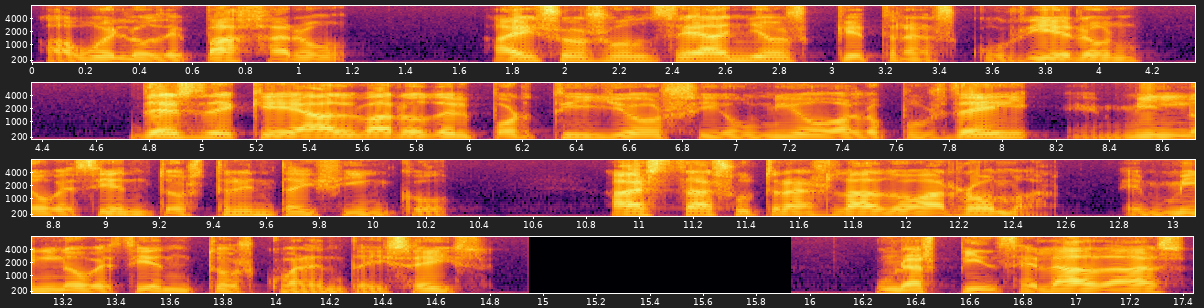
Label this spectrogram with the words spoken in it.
abuelo de pájaro, a esos once años que transcurrieron desde que Álvaro del Portillo se unió al Opus Dei en 1935 hasta su traslado a Roma en 1946 unas pinceladas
